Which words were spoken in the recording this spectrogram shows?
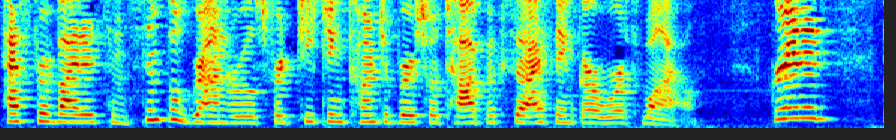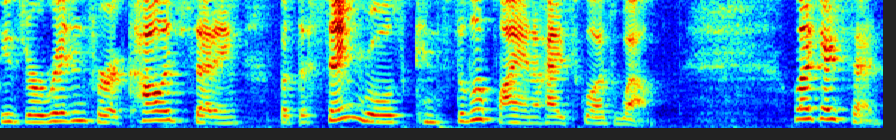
has provided some simple ground rules for teaching controversial topics that I think are worthwhile. Granted, these were written for a college setting, but the same rules can still apply in a high school as well. Like I said,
